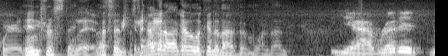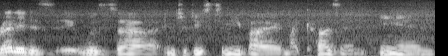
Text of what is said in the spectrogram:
where they Interesting. live, That's you interesting. know? I gotta I gotta look into that a bit more then. Yeah, Reddit. Reddit is it was uh, introduced to me by my cousin, and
